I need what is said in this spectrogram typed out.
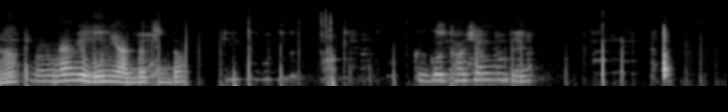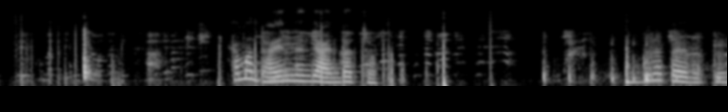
어? 어, 난게 문이 안 닫힌다? 그거 다시 하면 돼. 한 번 다 했는데 안 닫혀. 끝났다 해볼게.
